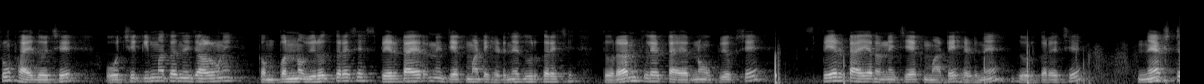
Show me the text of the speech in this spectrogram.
શું ફાયદો છે? ઓછી કિંમત અને જાળવણી કંપનનો વિરોધ કરે છે. સ્પેર ટાયર અને જેક માટે હેડને દૂર કરે છે. તો રન ફ્લેટ ટાયરનો ઉપયોગ છે. સ્પેર ટાયર અને જેક માટે હેડને દૂર કરે છે. નેક્સ્ટ,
